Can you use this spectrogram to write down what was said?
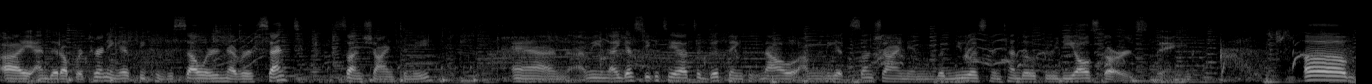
I ended up returning it because the seller never sent Sunshine to me. And I mean, I guess you could say that's a good thing because now I'm gonna get Sunshine in the newest Nintendo 3D All Stars thing. Um,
